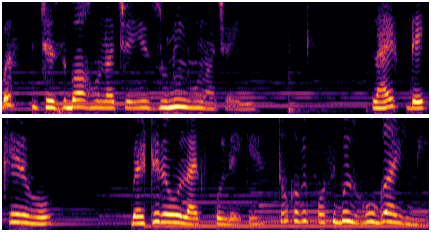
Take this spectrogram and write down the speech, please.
बस जज्बा होना चाहिए, जुनून होना चाहिए। लाइफ देखे रहो, बैठे रहो लाइफ को लेके तो कभी पॉसिबल होगा ही नहीं।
